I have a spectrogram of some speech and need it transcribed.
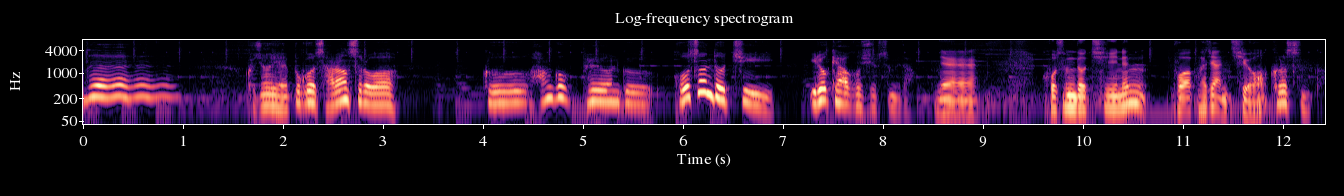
그대 그저 예쁘고 사랑스러워 그 한국 표현 그 고선도치 이렇게 하고 싶습니다. 예. 고슴도치는 부합하지 않지요. 아, 그렇습니까?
